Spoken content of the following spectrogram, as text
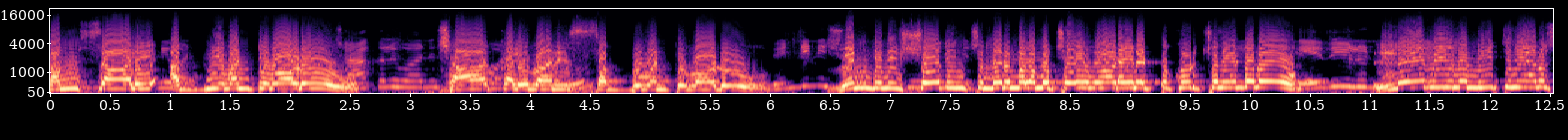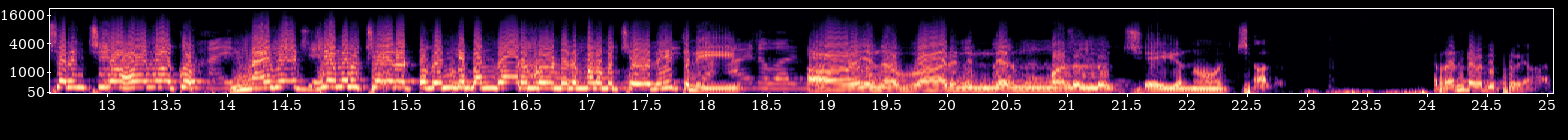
కంసాలి అగ్ని వంటి వాడు. చాకలి వాని సబ్బు వంటి వాడు. వెండిని శోధించి నిర్మలము చేయవాడైనట్టు కూర్చుని లేవీయులు నీతిని అనుసరించి యెహోవాకు నైవేద్యములు చేయనట్టు వెండి బంగారంలో నిర్మలము చేయ రీతిని ఆయన వారిని నిర్మలులు చేయును. చాలు. రెండవది ప్రియాల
